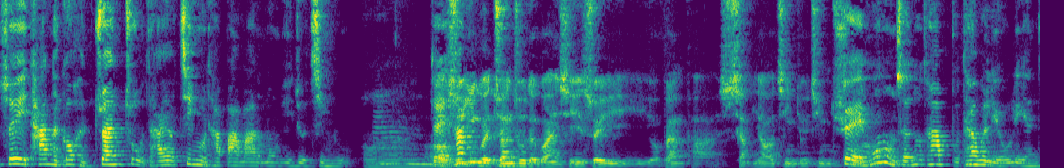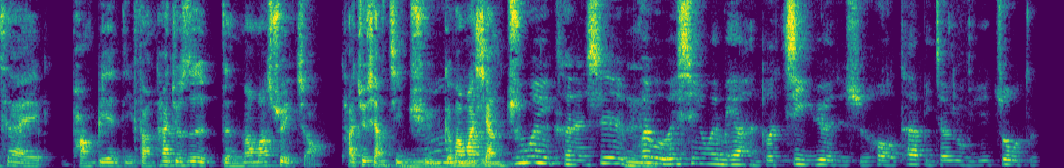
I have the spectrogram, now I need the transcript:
所以他能够很专注，他要进入他爸妈的梦境就进入。哦，对，是因为专注的关系，所以有办法想要进就进去。对，某种程度他不太会流连在旁边的地方，他就是等妈妈睡着，他就想进去跟妈妈相处。因为可能是会不会是因为没有很多祭月的时候，他比较容易做的。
